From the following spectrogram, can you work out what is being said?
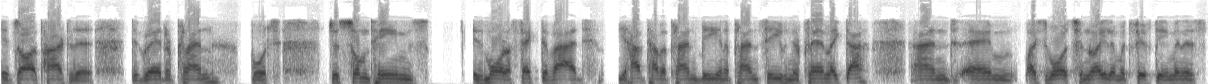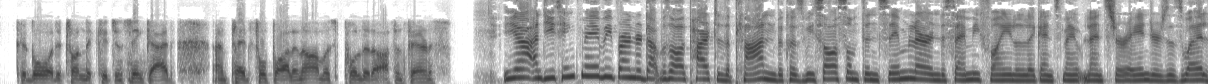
It's all part of the, the greater plan. But just some teams is more effective ad. You have to have a plan B and a plan C when you're playing like that. And um, I suppose Tinryland with 15 minutes to go, they turned the kitchen sink ad and played football and almost pulled it off. In fairness. Yeah, and do you think maybe Bernard that was all part of the plan because we saw something similar in the semi final against Mount Leinster Rangers as well,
